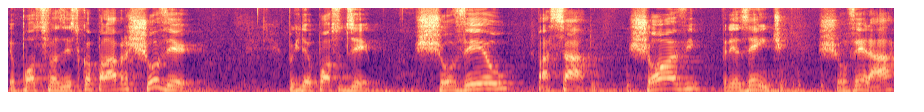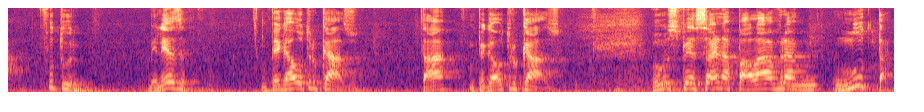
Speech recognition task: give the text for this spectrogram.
Eu posso fazer isso com a palavra chover. Porque eu posso dizer choveu, passado, chove, presente, choverá, futuro. Beleza? Vamos pegar outro caso, tá? Vamos pegar outro caso. Vamos pensar na palavra luta,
